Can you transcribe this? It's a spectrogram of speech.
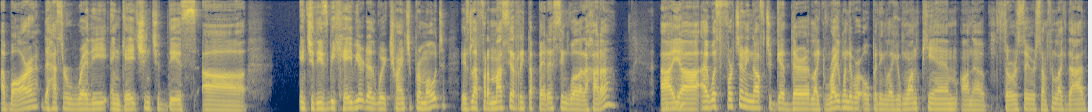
a bar that has already engaged into this uh into this behavior that we're trying to promote is La Farmacia Rita Perez in Guadalajara. I uh, I was fortunate enough to get there like right when they were opening, like at 1 p.m. on a Thursday or something like that.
